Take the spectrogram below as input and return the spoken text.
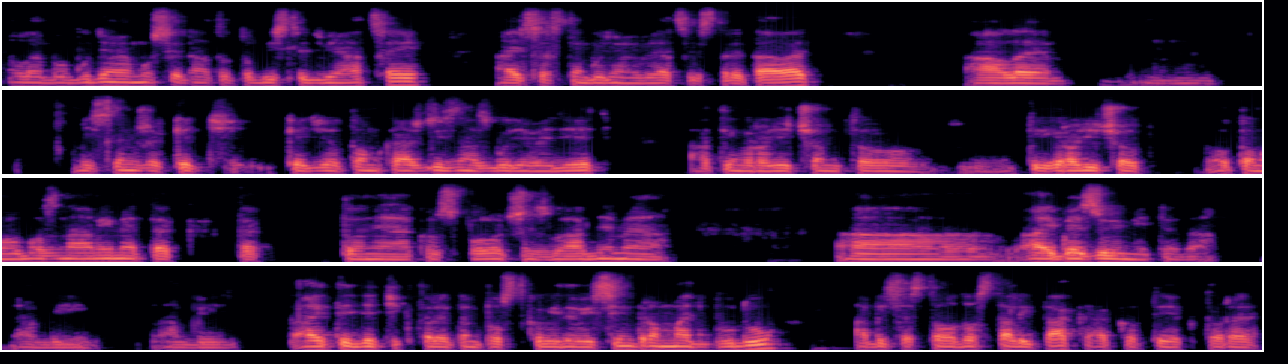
lebo budeme musieť na toto myslieť viacej, aj sa s tým budeme viacej stretávať, ale mm, myslím, že keď, keď o tom každý z nás bude vedieť a tým rodičom to, tých rodičov o tom oboznámime, tak, tak to nejako spoločne zvládneme a, a aj bez újmy teda, aby, aby aj tie deti, ktoré ten postcovidový syndrom mať budú, aby sa z toho dostali tak, ako tie, ktoré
